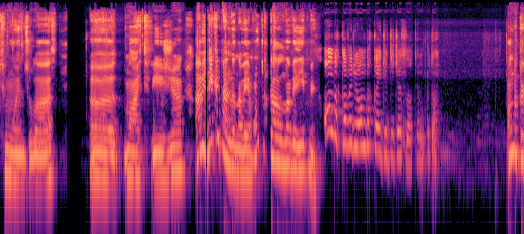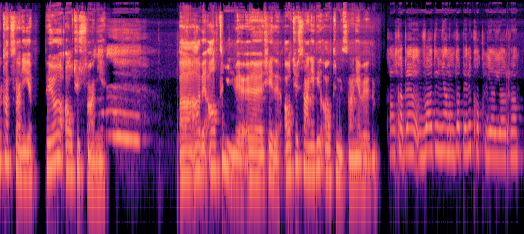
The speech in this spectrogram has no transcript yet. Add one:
Tüm oyuncular. Ee, Night Vision. Abi ne kadarlığına vereyim? 10 dakikalığına vereyim mi? 10 dakika veriyor 10 dakikaya gideceğiz zaten buradan. 10 dakika kaç saniye yapıyor? 600 saniye. Aa, abi 6000 ve e, şeyde 600 saniye değil 6000 saniye verdim. Kanka ben vardın yanımda beni kokluyor yarram.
